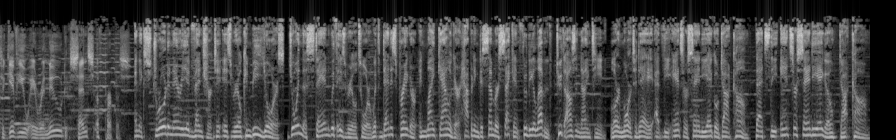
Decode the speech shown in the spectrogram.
to give you a renewed sense of purpose. An extraordinary adventure to Israel can be yours. Join the Stand with Israel tour with Dennis Prager and Mike Gallagher happening December 2nd through the 11th, 2019. Learn more today at theanswersandiego.com. That's theanswersandiego.com.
